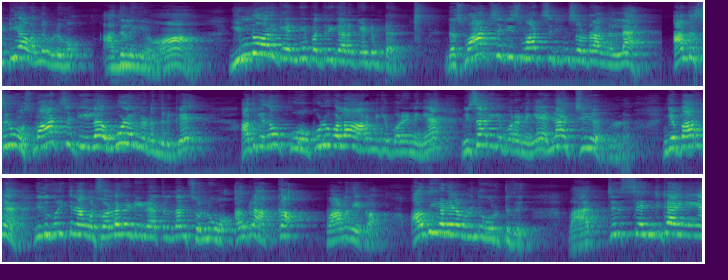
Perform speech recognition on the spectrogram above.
இடியா வந்து விழுகும். அதுலேயும் இன்னொரு கேள்வியை பத்திரிக்காரன் கேட்டுவிட்டார். இந்த ஸ்மார்ட் சிட்டி ஸ்மார்ட் சிட்டின்னு சொல்கிறாங்கல்ல அந்த ஸ்மார்ட் சிட்டியில் ஊழல் நடந்திருக்கு. அதுக்கு ஏதோ கு- குழுவெல்லாம் ஆரம்பிக்க போறேன் விசாரிக்க போறேன் என்னாச்சு அப்படின்னு. இங்கே பாருங்க இது குறித்து நாங்கள் சொல்ல வேண்டிய நேரத்தில் தான் சொல்லுவோம். அதுக்குள்ள அக்கா வானதி அக்கா அது இடையில விழுந்து உருட்டுது. வச்சு செஞ்சுட்டாங்க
